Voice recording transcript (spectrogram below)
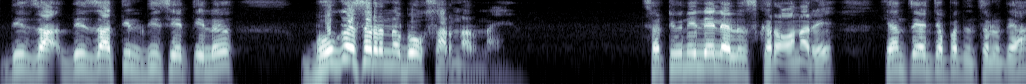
दिस जा दिस जातील दिस येतील भोग सरन भोग सारणार नाही. सटवीने लिहिलेलंच खरं होणार आहे. यांचं यांच्या पद्धतीने चालून द्या.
